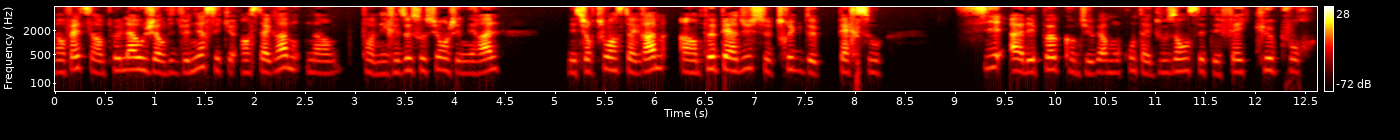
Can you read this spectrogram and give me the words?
Et en fait, c'est un peu là où j'ai envie de venir, c'est que Instagram, enfin les réseaux sociaux en général, mais surtout Instagram, a un peu perdu ce truc de perso. Si à l'époque, quand j'ai ouvert mon compte à 12 ans, c'était fait que pour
